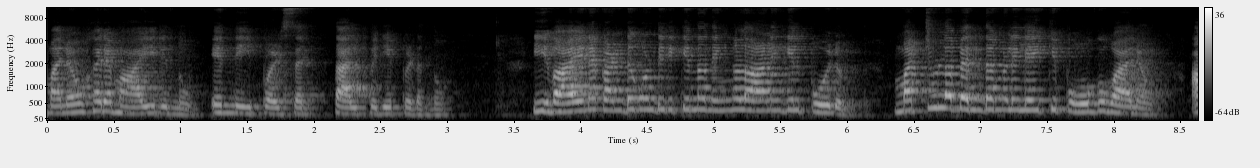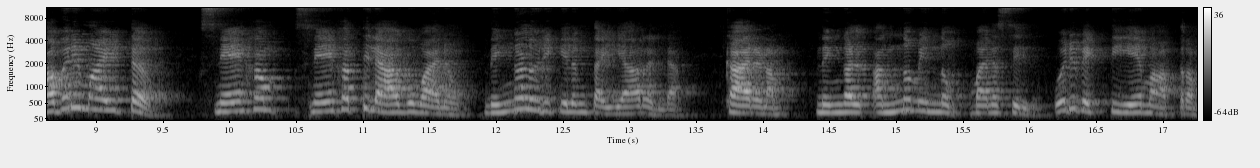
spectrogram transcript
മനോഹരമായിരുന്നു എന്ന് ഈ പേഴ്സൺ താല്പര്യപ്പെടുന്നു. ഈ വായന കണ്ടുകൊണ്ടിരിക്കുന്ന നിങ്ങളാണെങ്കിൽ പോലും മറ്റുള്ള ബന്ധങ്ങളിലേക്ക് പോകുവാനോ അവരുമായിട്ട് സ്നേഹം സ്നേഹത്തിലാകുവാനോ നിങ്ങൾ ഒരിക്കലും തയ്യാറല്ല. കാരണം നിങ്ങൾ അന്നും ഇന്നും മനസ്സിൽ ഒരു വ്യക്തിയെ മാത്രം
